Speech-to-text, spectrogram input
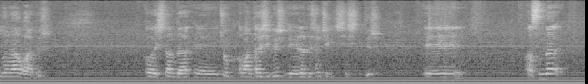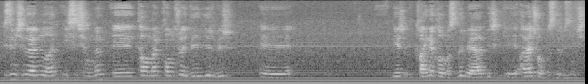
olanağı vardır. O açıdan da e, çok avantajlı bir e, radyasyon çeşididir. E, aslında bizim için önemli olan X ışınının e, tamamen kontrol edilebilir bir e, bir kaynak olmasıdır veya bir e, araç olmasıdır bizim için.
